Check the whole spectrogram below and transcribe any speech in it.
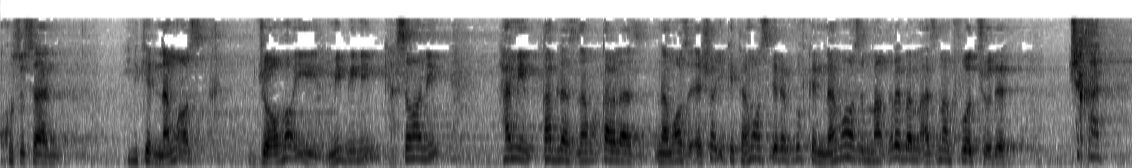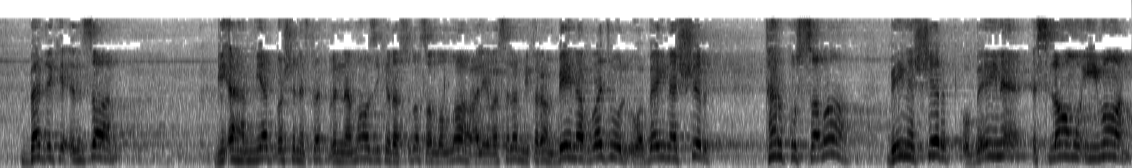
خصوصا اینی که نماز جاهایی می‌بینیم کسانی. همین قبل از نماز قبل از نماز عشایی که تماس گرفت گفت که نماز مغربم از من فوت شده. چقدر بده که انسان بی اهمیت باشه نسبت به نمازی که رسول الله صلی الله علیه و سلم میفرمان بین الرجل و بین الشرک ترک الصلاه بین شرک و بین اسلام و ایمان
